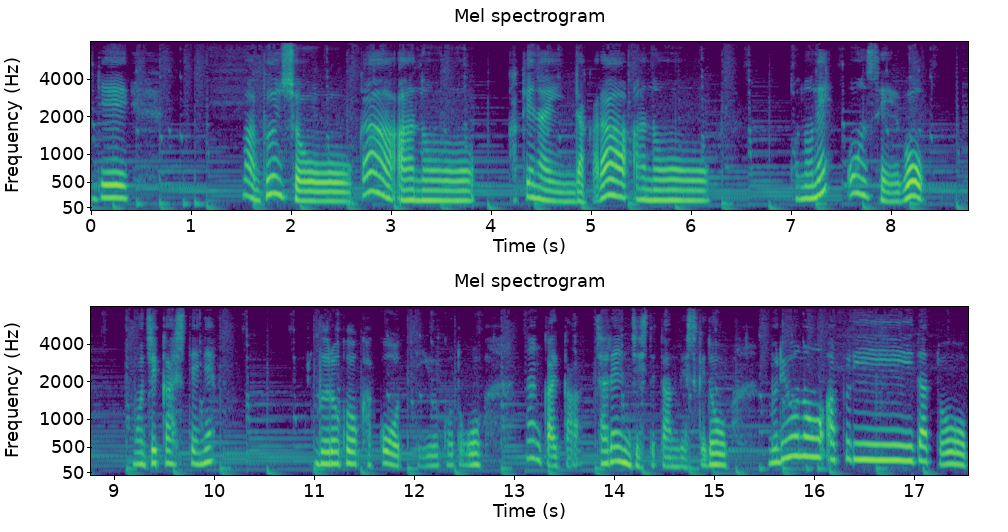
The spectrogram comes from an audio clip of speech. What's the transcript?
で、まあ、文章が、あの書けないんだから、あのこのね、音声を文字化してね、ブログを書こうっていうことを何回かチャレンジしてたんですけど、無料のアプリだと、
